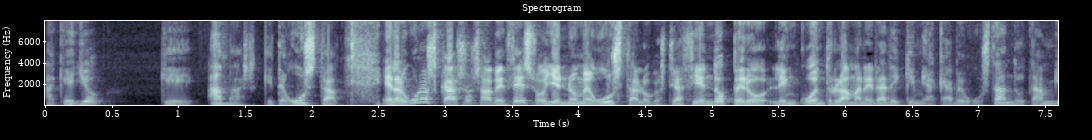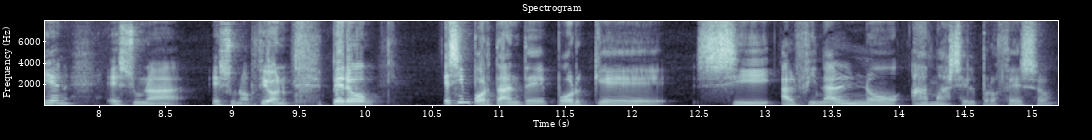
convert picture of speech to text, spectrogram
aquello que amas, que te gusta. En algunos casos, a veces, oye, no me gusta lo que estoy haciendo, pero le encuentro la manera de que me acabe gustando. También es una, es una opción. Pero es importante porque si al final no amas el proceso,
